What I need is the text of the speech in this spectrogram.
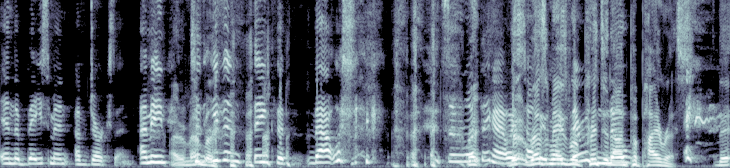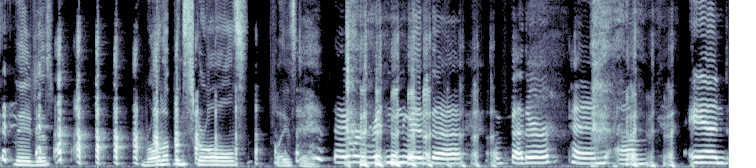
in the basement of Dirksen. I mean, I to even think that that was like. So one right. thing I always tell resumes people, were printed no... on papyrus. they, they just rolled up in scrolls, placed in. They were written with a, a feather pen, um, and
